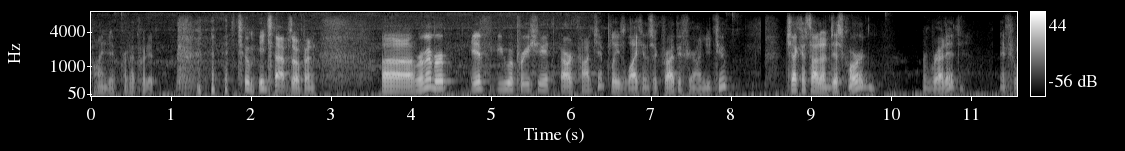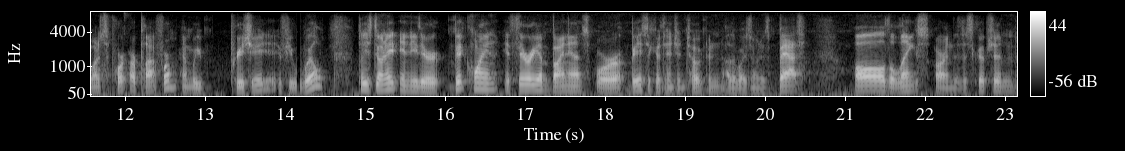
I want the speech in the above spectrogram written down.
Find it. Where'd I put it? Too many tabs open. Uh, remember, if you appreciate our content, please like and subscribe if you're on YouTube. Check us out on Discord, Reddit. If you want to support our platform, and we appreciate it if you will, please donate in either Bitcoin, Ethereum, Binance, or Basic Attention Token, otherwise known as BAT. All the links are in the description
